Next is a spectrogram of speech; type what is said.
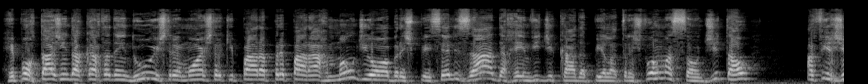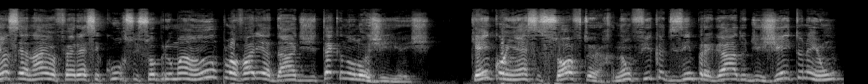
Reportagem da Carta da Indústria mostra que, para preparar mão de obra especializada reivindicada pela transformação digital, a Firjan Senai oferece cursos sobre uma ampla variedade de tecnologias. Quem conhece software não fica desempregado de jeito nenhum,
